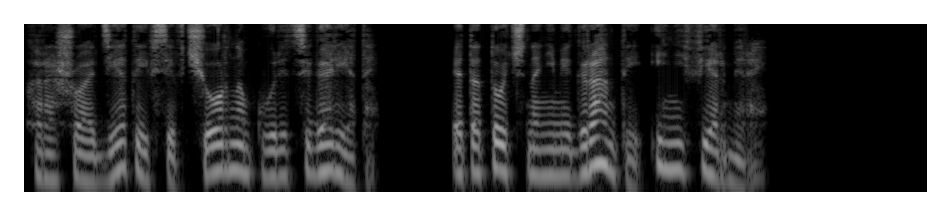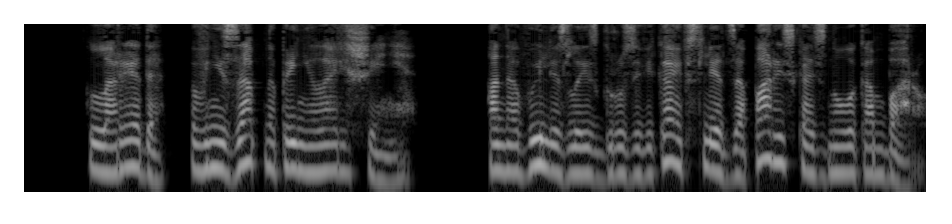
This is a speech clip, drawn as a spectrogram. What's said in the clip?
Хорошо одетые, все в черном, курят сигареты. Это точно не мигранты и не фермеры. Лореда внезапно приняла решение. Она вылезла из грузовика и вслед за парой скользнула к амбару.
